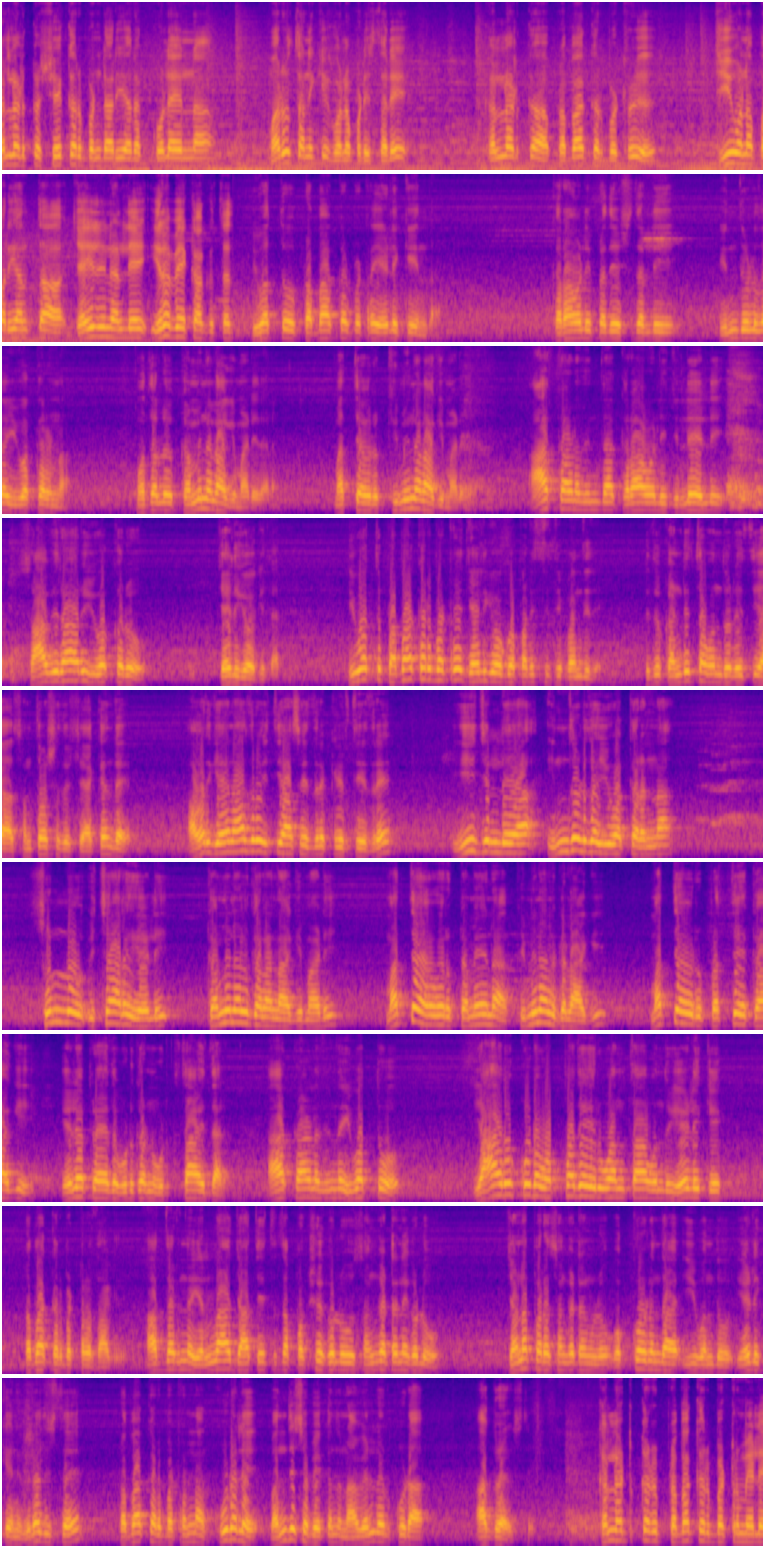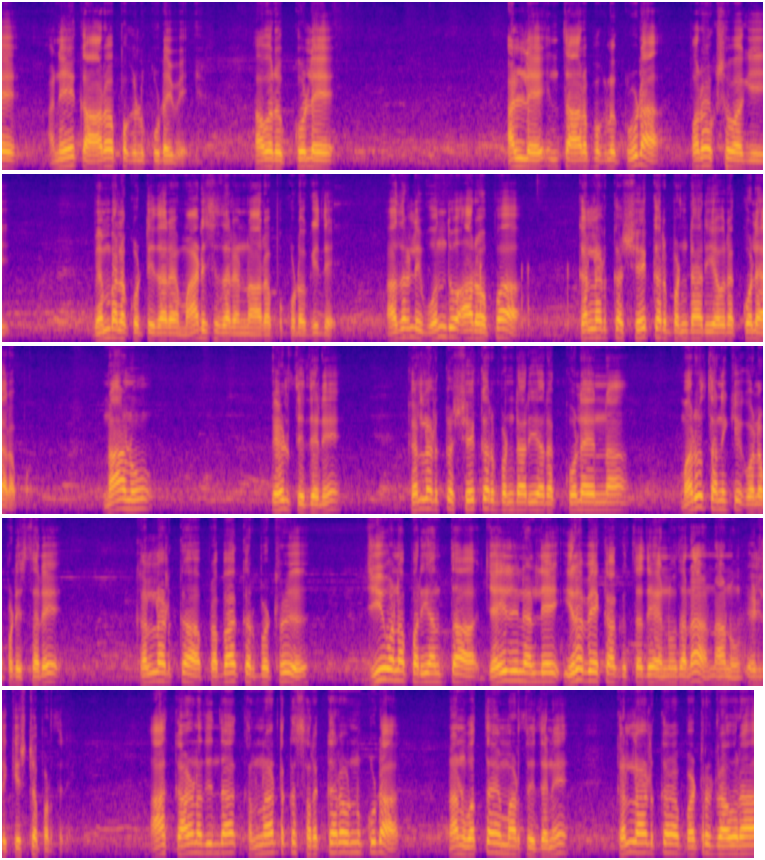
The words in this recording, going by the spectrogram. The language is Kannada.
ಕಲ್ಲಡ್ಕ ಶೇಖರ್ ಭಂಡಾರಿಯರ ಕೊಲೆಯನ್ನು ಮರು ತನಿಖೆಗೆ ಒಳಪಡಿಸ್ತಾರೆ ಕಲ್ಲಡ್ಕ ಪ್ರಭಾಕರ್ ಭಟ್ರು ಜೀವನ ಪರ್ಯಂತ ಜೈಲಿನಲ್ಲೇ ಇರಬೇಕಾಗುತ್ತದೆ. ಇವತ್ತು ಪ್ರಭಾಕರ್ ಭಟ್ರ ಹೇಳಿಕೆಯಿಂದ ಕರಾವಳಿ ಪ್ರದೇಶದಲ್ಲಿ ಹಿಂದುಳಿದ ಯುವಕರನ್ನು ಮೊದಲು ಕಮ್ಯುನಲ್ ಆಗಿ ಮಾಡಿದ್ದಾರೆ. ಮತ್ತೆ ಅವರು ಕ್ರಿಮಿನಲ್ ಆಗಿ ಮಾಡಿದ್ದಾರೆ. ಆ ಕಾರಣದಿಂದ ಕರಾವಳಿ ಜಿಲ್ಲೆಯಲ್ಲಿ ಸಾವಿರಾರು ಯುವಕರು ಜೈಲಿಗೆ ಹೋಗಿದ್ದಾರೆ. ಇವತ್ತು ಪ್ರಭಾಕರ್ ಭಟ್ರೆ ಜೈಲಿಗೆ ಹೋಗುವ ಪರಿಸ್ಥಿತಿ ಬಂದಿದೆ. ಇದು ಖಂಡಿತ ಒಂದು ರೀತಿಯ ಸಂತೋಷದ ವಿಷಯ. ಯಾಕೆಂದರೆ ಅವ್ರಿಗೇನಾದರೂ ಇತಿಹಾಸ ಇದ್ದರೆ ಕೀರ್ತಿ ಇದ್ದರೆ ಈ ಜಿಲ್ಲೆಯ ಹಿಂದುಳಿದ ಯುವಕರನ್ನು ಸುಳ್ಳು ವಿಚಾರ ಹೇಳಿ ಕ್ರಿಮಿನಲ್ಗಳನ್ನಾಗಿ ಮಾಡಿ, ಮತ್ತೆ ಅವರು ಕ್ರಮೇಣ ಕ್ರಿಮಿನಲ್ಗಳಾಗಿ, ಮತ್ತೆ ಅವರು ಪ್ರತ್ಯೇಕವಾಗಿ ಎಳೆಪ್ರಾಯದ ಹುಡುಗರನ್ನು ಹುಡುಕ್ತಾ ಇದ್ದಾರೆ. ಆ ಕಾರಣದಿಂದ ಇವತ್ತು ಯಾರು ಕೂಡ ಒಪ್ಪದೇ ಇರುವಂಥ ಒಂದು ಹೇಳಿಕೆ ಪ್ರಭಾಕರ್ ಭಟ್ಟರದ್ದಾಗಿದೆ ಆದ್ದರಿಂದ ಎಲ್ಲ ಜಾತ್ಯತೀತ ಪಕ್ಷಗಳು, ಸಂಘಟನೆಗಳು ಜನಪರ ಸಂಘಟನೆಗಳು ಒಕ್ಕೋಡಿಂದ ಈ ಒಂದು ಹೇಳಿಕೆಯನ್ನು ವಿರೋಧಿಸ್ತೇವೆ ಪ್ರಭಾಕರ್ ಭಟ್ರನ್ನ ಕೂಡಲೇ ಬಂಧಿಸಬೇಕೆಂದು ನಾವೆಲ್ಲರೂ ಕೂಡ ಆಗ್ರಹಿಸ್ತೇವೆ. ಕಲ್ಲಟ್ಕರ್ ಪ್ರಭಾಕರ್ ಭಟ್ರ ಮೇಲೆ ಅನೇಕ ಆರೋಪಗಳು ಕೂಡ ಇವೆ. ಅವರು ಕೊಲೆ, ಹಲ್ಲೆ ಇಂಥ ಆರೋಪಗಳು ಕೂಡ ಪರೋಕ್ಷವಾಗಿ ಬೆಂಬಲ ಕೊಟ್ಟಿದ್ದಾರೆ, ಮಾಡಿಸಿದ್ದಾರೆ ಅನ್ನೋ ಆರೋಪ ಕೂಡ ಇದೆ ಅದರಲ್ಲಿ ಒಂದು ಆರೋಪ ಕಲ್ಲಡ್ಕ ಶೇಖರ್ ಭಂಡಾರಿ ಅವರ ಕೊಲೆ ಆರೋಪ. ನಾನು ಹೇಳ್ತಿದ್ದೇನೆ ಕಲ್ಲಡ್ಕ ಶೇಖರ್ ಭಂಡಾರಿಯರ ಕೊಲೆಯನ್ನು ಮರು ತನಿಖೆಗೆ ಒಳಪಡಿಸ್ತಾರೆ ಕಲ್ಲಡ್ಕ ಪ್ರಭಾಕರ್ ಭಟ್ರು ಜೀವನ ಪರ್ಯಂತ ಜೈಲಿನಲ್ಲೇ ಇರಬೇಕಾಗುತ್ತದೆ ಅನ್ನೋದನ್ನು ನಾನು ಹೇಳಲಿಕ್ಕೆ ಇಷ್ಟಪಡ್ತೇನೆ. ಆ ಕಾರಣದಿಂದ ಕರ್ನಾಟಕ ಸರ್ಕಾರವನ್ನು ಕೂಡ ನಾನು ಒತ್ತಾಯ ಮಾಡ್ತಿದ್ದೇನೆ ಕಲ್ಲಡ್ಕ ಭಟ್ರವರ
